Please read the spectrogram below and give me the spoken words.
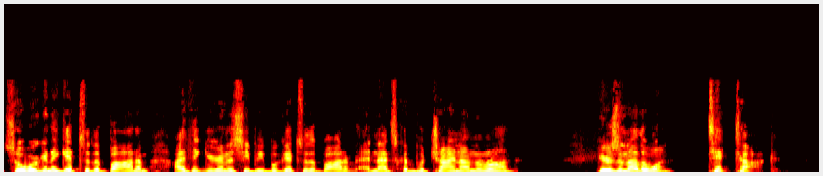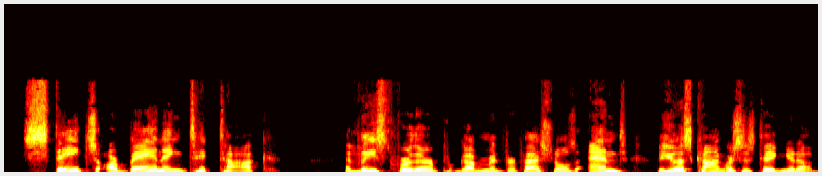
So we're going to get to the bottom. I think you're going to see people get to the bottom, and that's going to put China on the run. Here's another one TikTok. States are banning TikTok, at least for their government professionals, and the U.S. Congress is taking it up.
